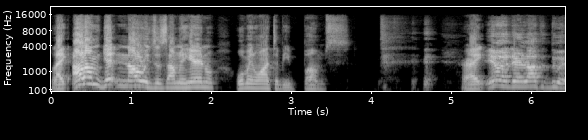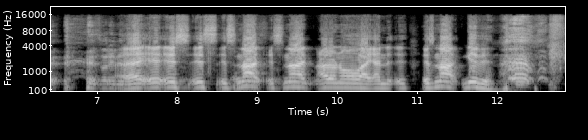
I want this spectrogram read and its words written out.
like all I'm getting now is just I'm hearing women want to be bums, right? Yeah, they're allowed to do it. That's what it is. Uh, it, it's it's it's not it's not I don't know why and it, it's not given.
